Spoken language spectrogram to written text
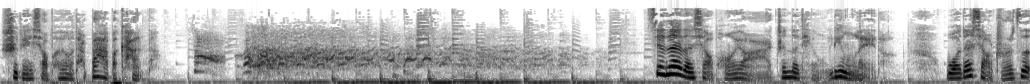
是给小朋友他爸爸看的。现在的小朋友啊，真的挺另类的。我的小侄子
